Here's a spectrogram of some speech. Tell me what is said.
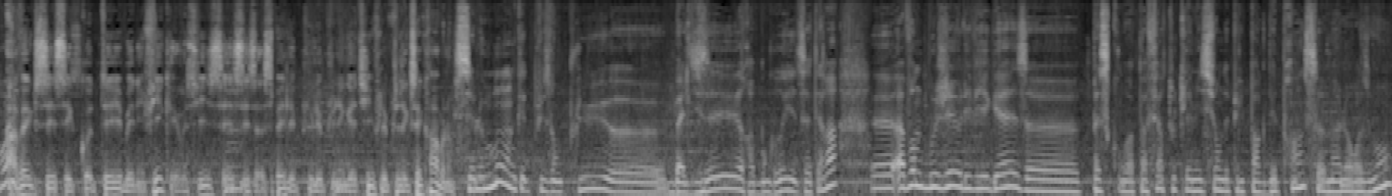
Ouais. Avec ses, ses côtés bénéfiques et aussi ses, ses aspects les plus, les plus négatifs, les plus exécrables. C'est le monde qui est de plus en plus euh, balisé, rabougri, etc. Euh, avant de bouger, Olivier Guez, euh, parce qu'on va pas faire toute l'émission depuis le Parc des Princes, malheureusement.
